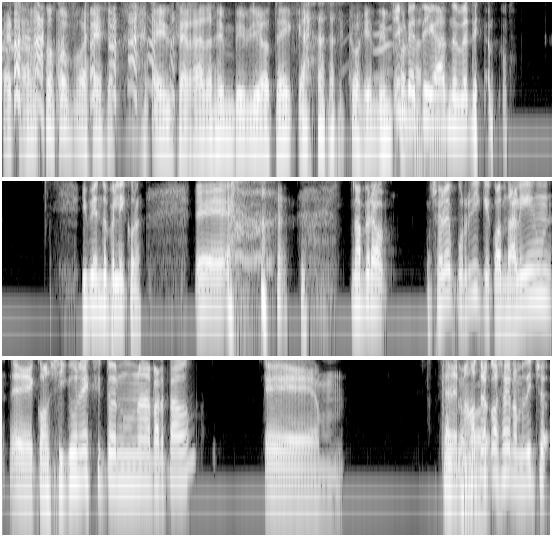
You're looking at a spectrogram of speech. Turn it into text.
estamos pues eso, encerrados en bibliotecas cogiendo información. investigando, investigando. Y viendo películas. Eh, no, pero suele ocurrir que cuando alguien eh, consigue un éxito en un apartado, eh, que además como- otra cosa que no me he dicho,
